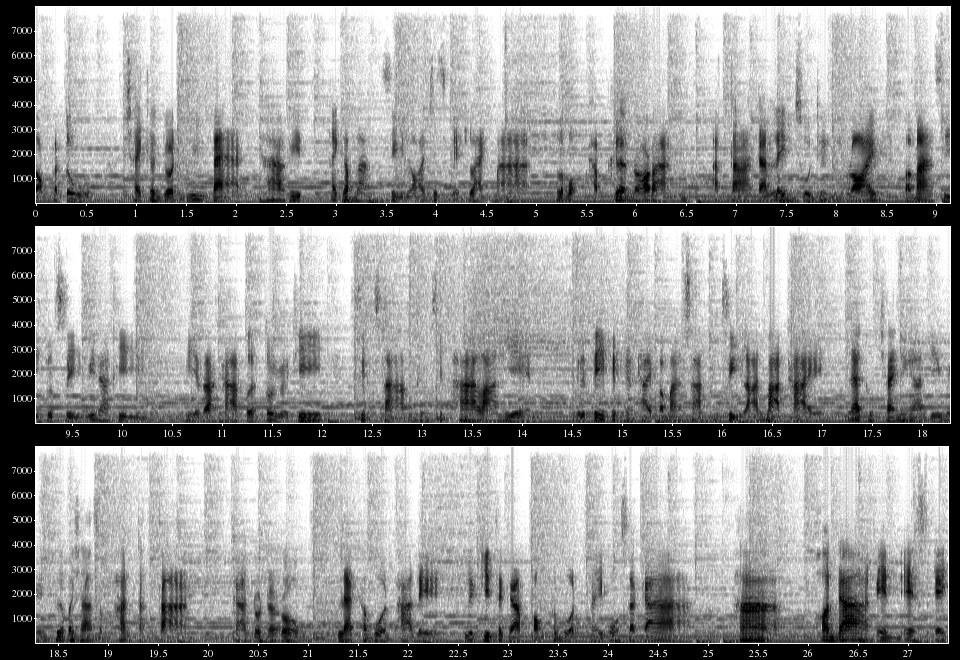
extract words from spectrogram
2 ประตู ใช้เครื่องยนต์ V8 5 ลิตร ให้กำลัง 471 แรงม้า ระบบขับเคลื่อนล้อหลัง อัตราการเร่ง0ถึง100 ประมาณ 4.4 วินาที มีราคาเปิดตัวอยู่ที่ 13-15 ล้านเยน หรือตีเป็นเงินไทยประมาณ 3-4 ล้านบาทไทย และถูกใช้ในงานอีเวนต์เพื่อประชาสัมพันธ์ต่างๆ การรณรงค์ และขบวนพาเลทหรือกิจกรรมของตำรวจในโอซาก้า 5. Honda NSX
